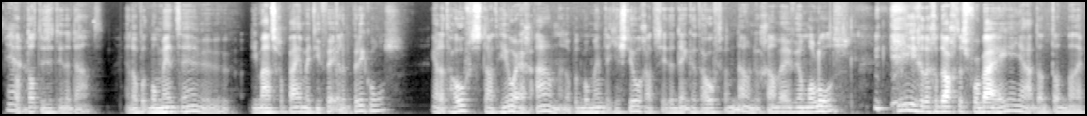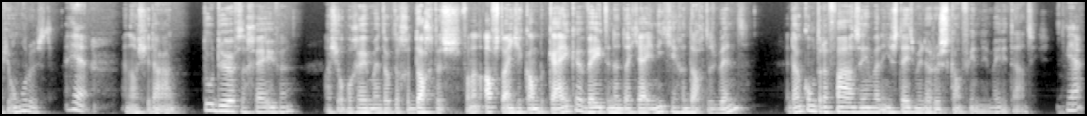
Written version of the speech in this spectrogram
ja. Dat, dat is het inderdaad. En op het moment, hè, die maatschappij met die vele prikkels, ja, dat hoofd staat heel erg aan. En op het moment dat je stil gaat zitten, denkt het hoofd van, nou, nu gaan we even helemaal los. Vliegen de gedachten voorbij, en ja, dan, dan, dan heb je onrust. ja. En als je daaraan toe durft te geven, als je op een gegeven moment ook de gedachten van een afstandje kan bekijken, wetende dat jij niet je gedachten bent, en dan komt er een fase in waarin je steeds meer de rust kan vinden in meditaties. Ja.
